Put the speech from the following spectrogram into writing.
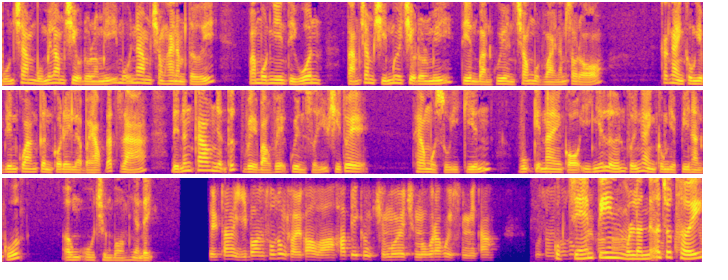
445 triệu đô la Mỹ mỗi năm trong 2 năm tới và 1.000 tỷ won, 890 triệu đô la Mỹ tiền bản quyền trong một vài năm sau đó. Các ngành công nghiệp liên quan cần coi đây là bài học đắt giá để nâng cao nhận thức về bảo vệ quyền sở hữu trí tuệ. Theo một số ý kiến, vụ kiện này có ý nghĩa lớn với ngành công nghiệp pin Hàn Quốc – Ông Oh Chun-bom nhận định. 일단은 이번 소송 결과와 합의금 규모에 주목을 하고 있습니다. Cuộc chiến pin một lần nữa cho thấy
